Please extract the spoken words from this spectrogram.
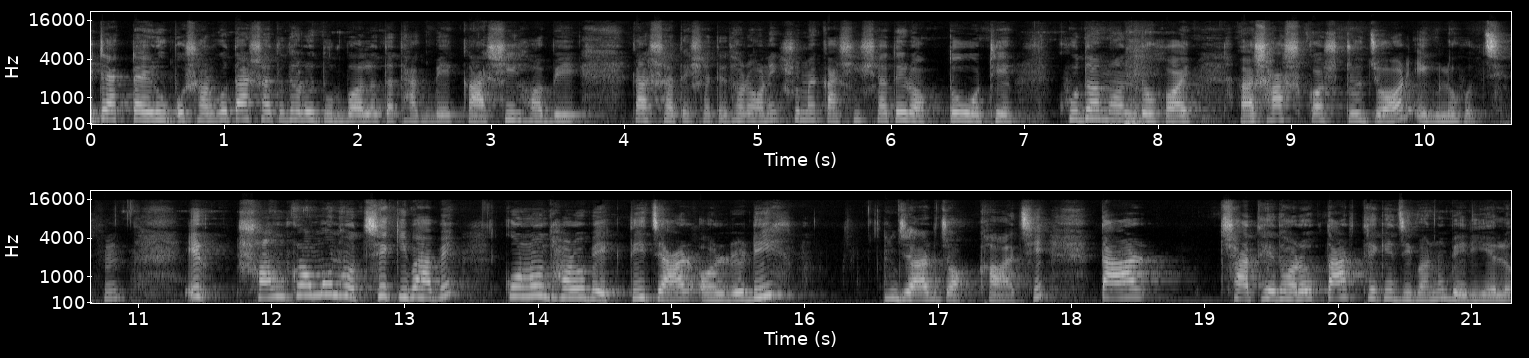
এটা একটা এর উপসর্গ। তার সাথে ধরো দুর্বলতা থাকবে, কাশি হবে। তার সাথে সাথে ধরো অনেক সময় কাশির সাথে রক্ত ওঠে ক্ষুধামন্দ হয় শ্বাসকষ্ট, জ্বর এগুলো হচ্ছে। এর সংক্রমণ হচ্ছে কীভাবে? কোনো ধরো ব্যক্তি যার অলরেডি যার যক্ষা আছে, তার সাথে ধরো, তার থেকে জীবাণু বেরিয়ে এলো।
